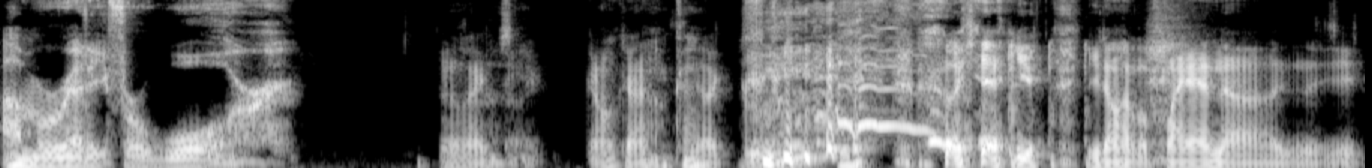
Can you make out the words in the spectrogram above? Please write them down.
I'm ready for war. Like, I was like, okay, Okay. You're like, you, like yeah, you you don't have a plan. Uh, you,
